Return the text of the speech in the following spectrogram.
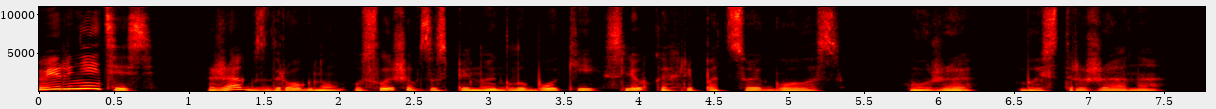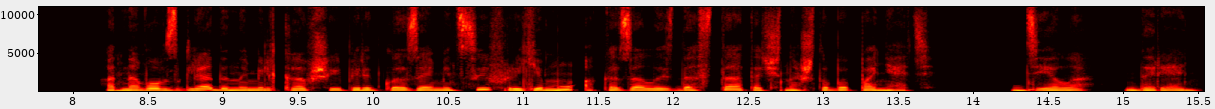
«Вернитесь!» Жак вздрогнул, услышав за спиной глубокий, с легкой хрипотцой голос. «Уже? Быстро же она!» Одного взгляда на мелькавшие перед глазами цифры ему оказалось достаточно, чтобы понять. Дело, дрянь,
